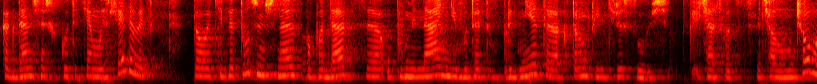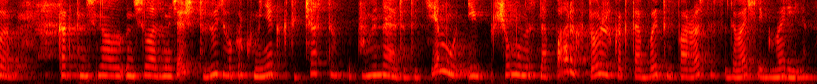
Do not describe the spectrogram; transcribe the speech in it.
когда начинаешь какую-то тему исследовать, то тебе тут же начинают попадаться упоминания вот этого предмета, о котором ты интересуешься. Сейчас вот с началом учебы как-то начинала, начала замечать, что люди вокруг меня как-то часто упоминают эту тему, и причем у нас на парах тоже как-то об этом пару раз преподаватели говорили.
